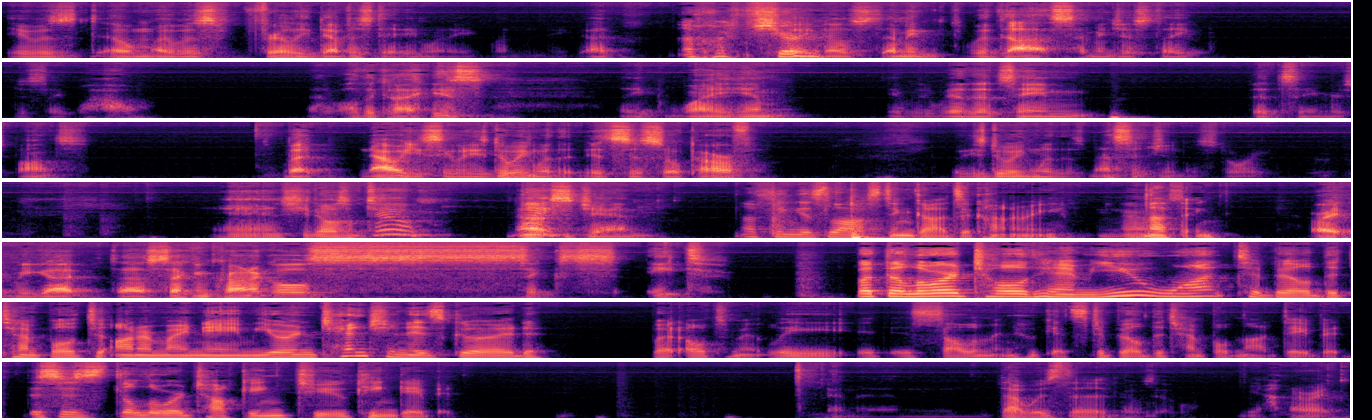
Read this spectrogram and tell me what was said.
it was um, it was fairly devastating when he when he got oh, I'm sure diagnosed. I mean, with us, I mean, just like just like wow, out of all the guys, like why him? We had that same that same response, but now you see what he's doing with it. It's just so powerful. What he's doing with his message and the story, and she knows him too. Nice, Jan. Nothing is lost in God's economy. No. Nothing. All right, we got uh, Second Chronicles six eight. But the Lord told him, "You want to build the temple to honor my name. Your intention is good, but ultimately it is Solomon who gets to build the temple, not David." This is the Lord talking to King David. And then that was the that was yeah. All right.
